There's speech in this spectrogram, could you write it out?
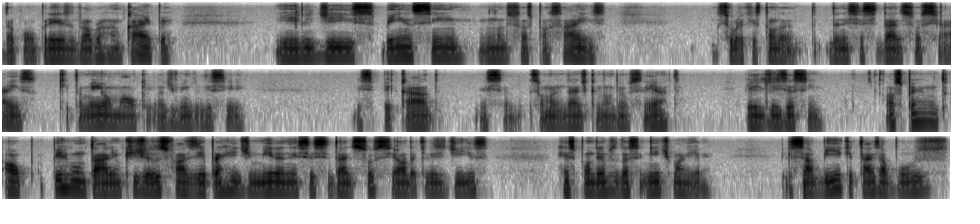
da pobreza do Abraham Kuyper e ele diz bem assim, em uma de suas passagens, sobre a questão da, das necessidades sociais, que também é o mal que advindo desse, desse pecado, dessa, dessa humanidade que não deu certo. Ele diz assim: ao perguntarem o que Jesus fazia para redimir a necessidade social daqueles dias, respondemos da seguinte maneira: Ele sabia que tais abusos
